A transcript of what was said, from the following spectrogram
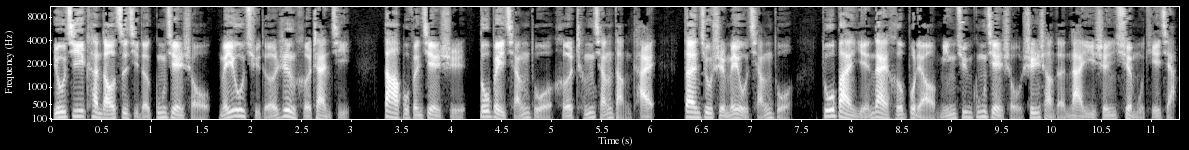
游击看到自己的弓箭手没有取得任何战绩，大部分箭矢都被墙垛和城墙挡开，但就是没有强躲，多半也奈何不了明军弓箭手身上的那一身炫目铁甲。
